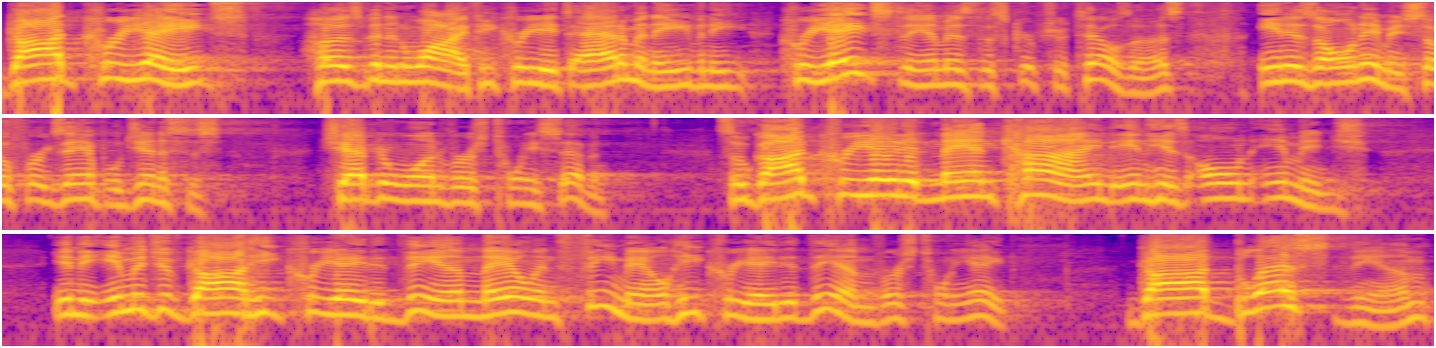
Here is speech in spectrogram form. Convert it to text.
God creates husband and wife. He creates Adam and Eve, and he creates them, as the scripture tells us, in his own image. So, for example, Genesis chapter 1, verse 27. So, God created mankind in his own image. In the image of God, he created them, male and female, he created them. Verse 28. God blessed them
